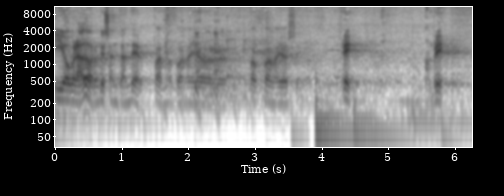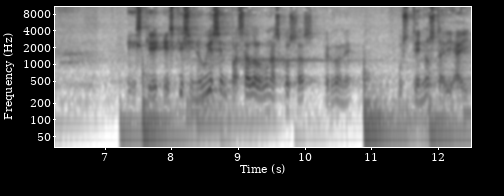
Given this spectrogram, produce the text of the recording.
Y Obrador de Santander, para, mayor, para, mayor señor. Hombre, hombre, es que, es que si no hubiesen pasado algunas cosas, perdone, usted no estaría ahí.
